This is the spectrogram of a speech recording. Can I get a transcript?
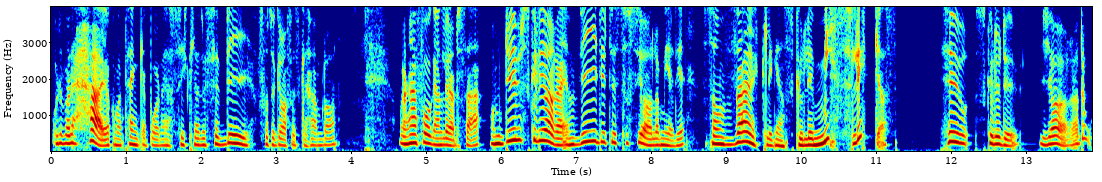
och det var det här jag kom att tänka på när jag cyklade förbi Fotografiska häromdagen. Och den här frågan löd så här. Om du skulle göra en video till sociala medier som verkligen skulle misslyckas, hur skulle du göra då?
